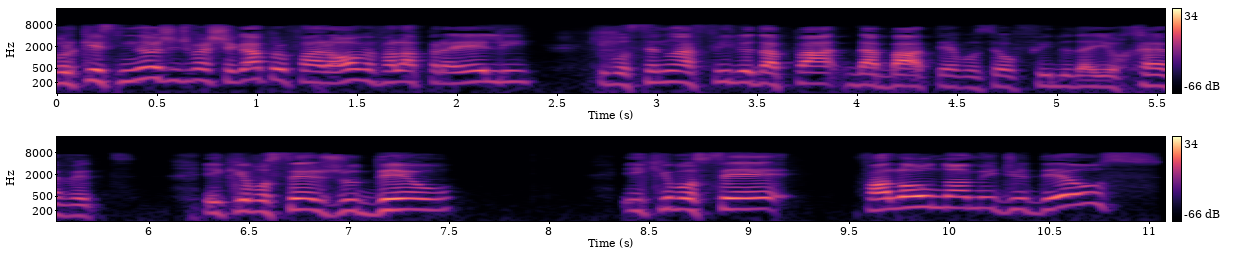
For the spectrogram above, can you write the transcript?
Porque senão a gente vai chegar para o faraó e vai falar para ele que você não é filho da, da Bátia, você é o filho da Yochevet. E que você é judeu. E que você falou o nome de Deus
